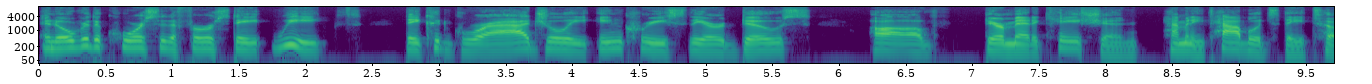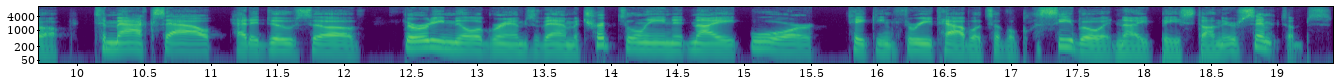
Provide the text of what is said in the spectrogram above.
And over the course of the first eight weeks, they could gradually increase their dose of their medication, how many tablets they took, to max out at a dose of 30 milligrams of amitriptyline at night or taking three tablets of a placebo at night based on their symptoms.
